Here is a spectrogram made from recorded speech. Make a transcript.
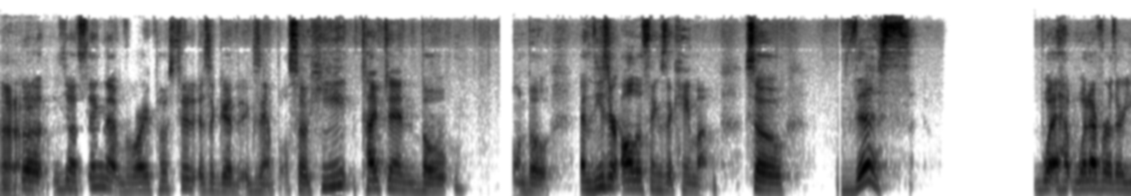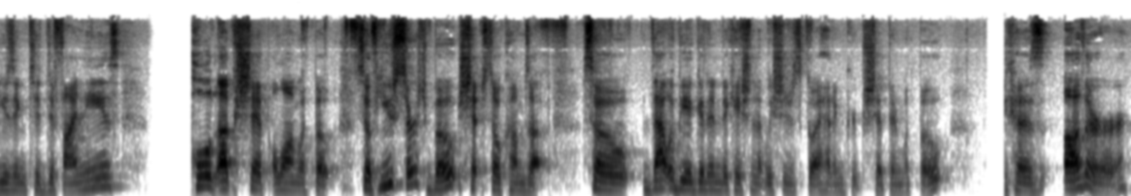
I don't- I the the thing that Rory posted is a good example. So he typed in boat on boat, and these are all the things that came up. So this, what whatever they're using to define these, pulled up ship along with boat. So if you search boat, ship still comes up. So that would be a good indication that we should just go ahead and group ship in with boat, because other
